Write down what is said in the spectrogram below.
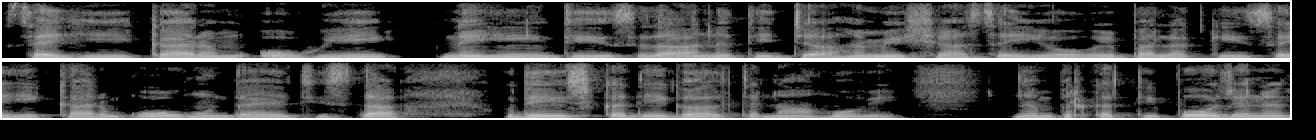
ਸਹੀ ਕਰਮ ਉਹੀ ਨਹੀਂ ਜਿਸ ਦਾ ਨਤੀਜਾ ਹਮੇਸ਼ਾ ਸਹੀ ਹੋਵੇ, ਬਲਕਿ ਸਹੀ ਕਰਮ ਉਹ ਹੁੰਦਾ ਹੈ ਜਿਸ ਦਾ ਉਦੇਸ਼ ਕਦੇ ਗਲਤ ਨਾ ਹੋਵੇ। ਨੰਬਰ 31 ਭੋਜਨ।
